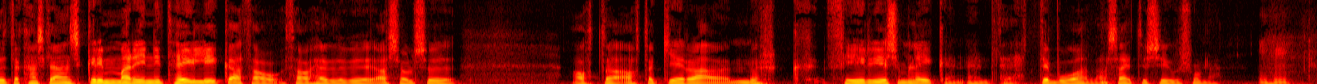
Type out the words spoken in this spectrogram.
þetta kannski aðeins grimmar inn í teg líka þá, þá hefðu við að sjálfsögðu átt að, átt að gera mörg fyrir þessum leik en, þetta er voðalega sætu sigur svona. Mm -hmm.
